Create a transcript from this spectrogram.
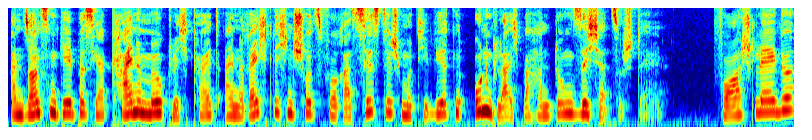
Ansonsten gäbe es ja keine Möglichkeit, einen rechtlichen Schutz vor rassistisch motivierten Ungleichbehandlungen sicherzustellen. Vorschläge,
